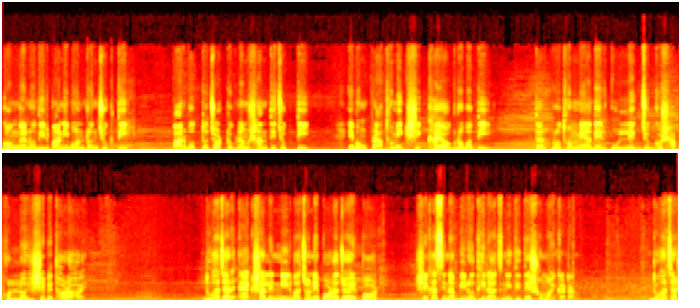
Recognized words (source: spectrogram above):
গঙ্গা নদীর পানি বন্টন চুক্তি, পার্বত্য চট্টগ্রাম শান্তি চুক্তি এবং প্রাথমিক শিক্ষায় অগ্রগতি তার প্রথম মেয়াদের উল্লেখযোগ্য সাফল্য হিসেবে ধরা হয়। দু হাজার এক সালের নির্বাচনে পরাজয়ের পর শেখ হাসিনা বিরোধী রাজনীতিতে সময় কাটান। দু হাজার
